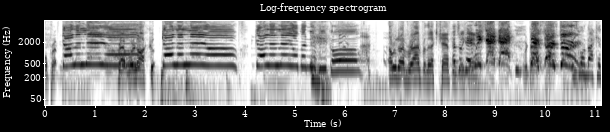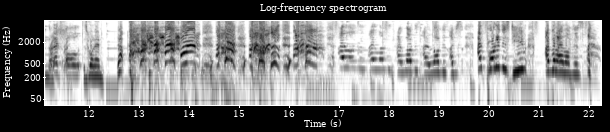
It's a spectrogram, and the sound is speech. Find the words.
Oh, prep. Galileo! Prep, we're not good. Galileo! Galileo Magnifico! Oh, we don't have Ryan for the next Champions League game. saved it. We're done. saved it's going back in though. That's all. It's going in. Yep. I love this. I love this. I love this. I love this. I'm. So, I'm part of this team, but I love this.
